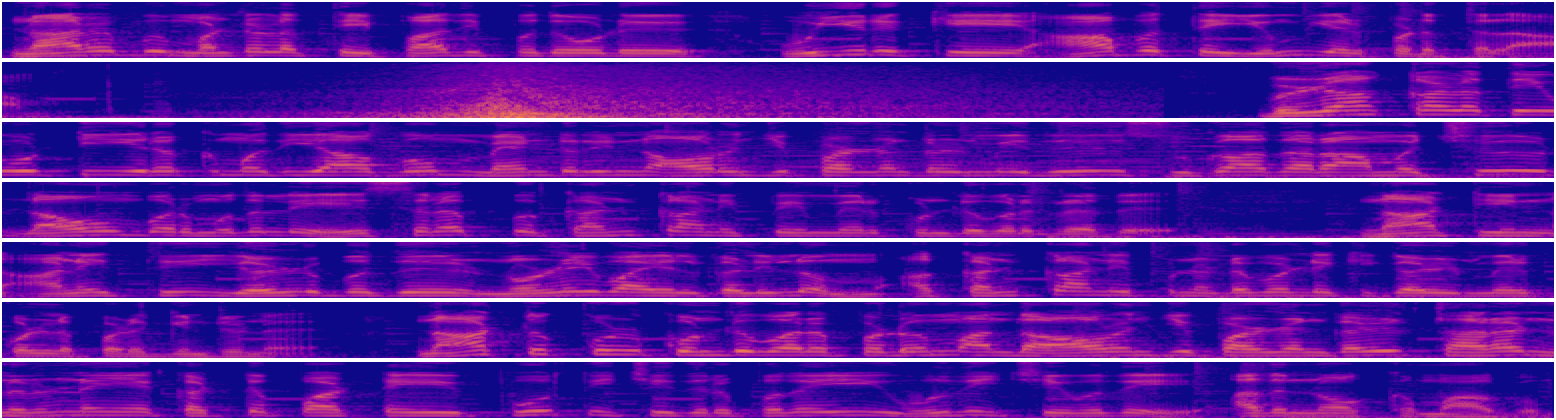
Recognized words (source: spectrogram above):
நரம்பு மண்டலத்தை பாதிப்பதோடு உயிருக்கே ஆபத்தையும் ஏற்படுத்தலாம். விழாக்காலத்தை ஒட்டி இறக்குமதியாகும் மேண்டரின் ஆரஞ்சு பழங்கள் மீது சுகாதார அமைச்சு நவம்பர் முதலே சிறப்பு கண்காணிப்பை மேற்கொண்டு வருகிறது. நாட்டின் அனைத்து எழுபது நுழைவாயில்களிலும் அக்கண்காணிப்பு நடவடிக்கைகள் மேற்கொள்ளப்படுகின்றன. நாட்டுக்குள் கொண்டு வரப்படும் அந்த ஆரஞ்சு பழங்கள் தர நிர்ணய கட்டுப்பாட்டை பூர்த்தி செய்திருப்பதை உறுதி செய்வதே அதன் நோக்கமாகும்.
